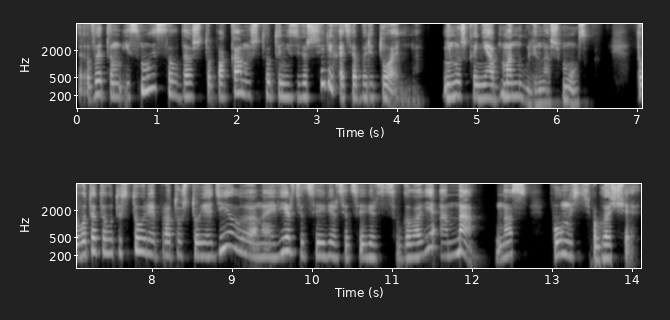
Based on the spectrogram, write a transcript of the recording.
в этом и смысл, да, что пока мы что-то не завершили хотя бы ритуально, немножко не обманули наш мозг, то вот эта вот история про то, что я делаю, она и вертится, и вертится, и вертится в голове, она нас полностью поглощает.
